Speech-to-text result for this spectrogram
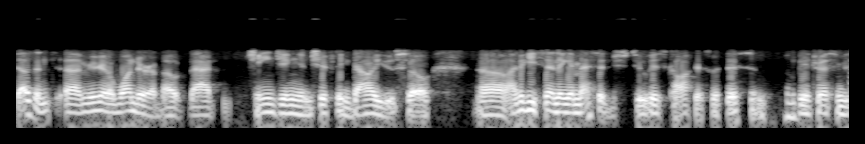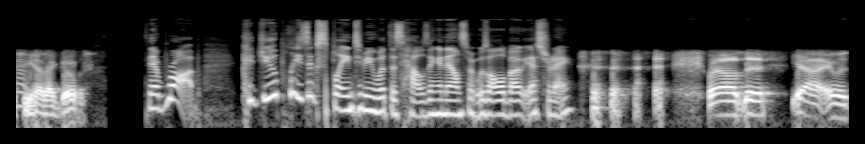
doesn't, um, you're going to wonder about that changing and shifting values. So uh, I think he's sending a message to his caucus with this, and it'll be interesting to see how that goes. Now, Rob, could you please explain to me what this housing announcement was all about yesterday? well, the yeah, it was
